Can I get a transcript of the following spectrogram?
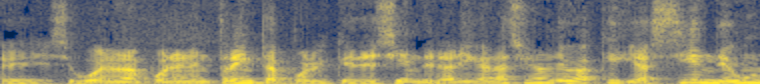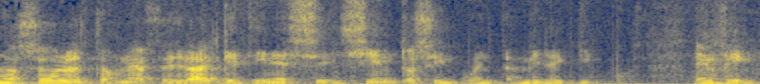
eh, se vuelven a poner en 30 por el que desciende la Liga Nacional de Básquet y asciende uno solo el torneo federal que tiene 650.000 equipos. En fin,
